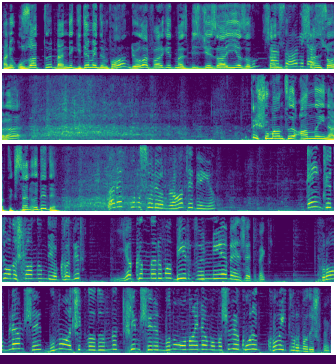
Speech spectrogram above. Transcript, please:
hani uzattı ben de gidemedim falan diyorlar fark etmez. Biz cezayı yazalım. Sen, Sen sonra gidersin. sen sonra Zaten şu mantığı anlayın artık. Sen öde de. Ben hep bunu söylüyorum rahat edin ya. En kötü alışkanlığım diyor Kadir. Yakınlarımı bir ünlüye benzetmek. Problemse bunu açıkladığımda kimsenin bunu onaylamaması ve komik, komik duruma düşmek.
